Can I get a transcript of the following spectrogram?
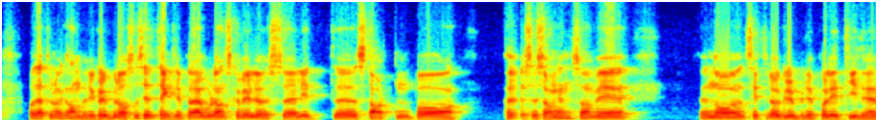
og jeg tror nok andre klubber også, tenker litt på det, hvordan skal vi løse litt eh, starten på høstsesongen, som vi nå sitter og grubler på litt tidligere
